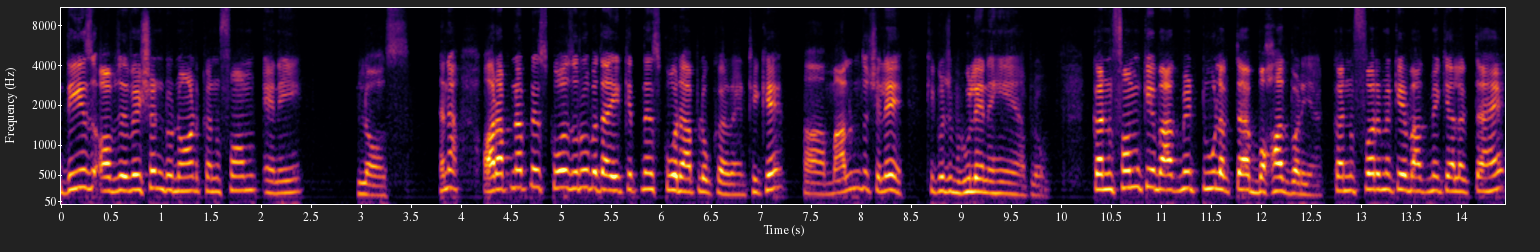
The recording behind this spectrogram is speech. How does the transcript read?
These observation do not confirm any loss है ना? और अपना अपने स्कोर ज़रूर बताइए कितने स्कोर आप लोग कर रहे हैं ठीक है? हाँ मालूम तो चले कि कुछ भूले नहीं हैं आप लोग। कन्फर्म के बाद में टू लगता है बहुत बढ़िया। कन्फर्म के बाद में क्या लगता है?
